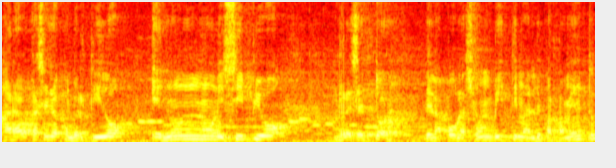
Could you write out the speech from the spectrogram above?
Arauca se haya convertido en un municipio receptor de la población víctima del departamento.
